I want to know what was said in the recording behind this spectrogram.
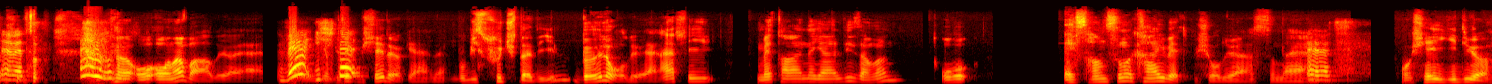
evet. o ona bağlıyor yani. Ve Yapacak işte bir şey de yok yani. Bu bir suç da değil. Böyle oluyor yani. Her şeyi meta haline geldiği zaman o esansını kaybetmiş oluyor aslında yani. evet. O şey gidiyor.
